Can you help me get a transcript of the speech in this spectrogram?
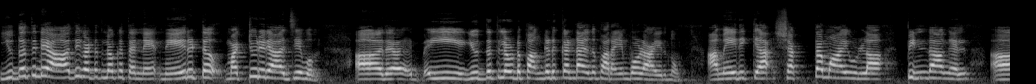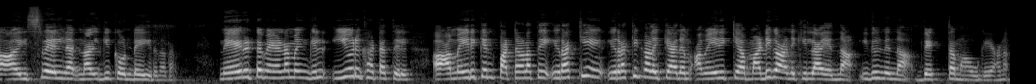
യുദ്ധത്തിന്റെ ആദ്യഘട്ടത്തിലൊക്കെ തന്നെ നേരിട്ട് മറ്റൊരു രാജ്യവും ഈ യുദ്ധത്തിലോട്ട് പങ്കെടുക്കണ്ട എന്ന് പറയുമ്പോഴായിരുന്നു അമേരിക്ക ശക്തമായുള്ള പിന്താങ്ങൽ ഇസ്രയേലിന് നൽകിക്കൊണ്ടേയിരുന്നത്. നേരിട്ട് വേണമെങ്കിൽ ഈ ഒരു ഘട്ടത്തിൽ അമേരിക്കൻ പട്ടാളത്തെ ഇറക്കി ഇറക്കി കളിക്കാനും അമേരിക്ക മടി കാണിക്കില്ല എന്ന് ഇതിൽ നിന്ന് വ്യക്തമാവുകയാണ്.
